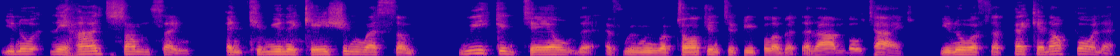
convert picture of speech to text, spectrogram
you know, they had something in communication with them. We can tell that if we were talking to people about the Ramble tag, you know, if they're picking up on it.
